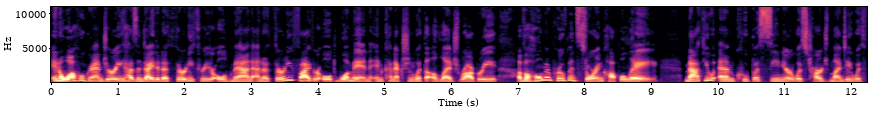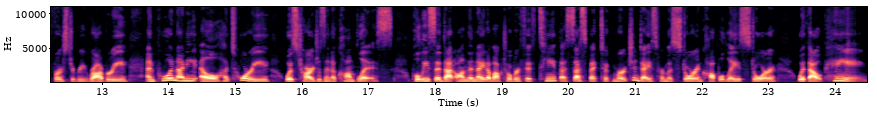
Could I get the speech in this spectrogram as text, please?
An Oahu grand jury has indicted a 33 year old man and a 35 year old woman in connection with the alleged robbery of a home improvement store in Kapolei. Matthew M. Kupa Sr. was charged Monday with first degree robbery, and Puanani L. Hattori was charged as an accomplice. Police said that on the night of October 15th, a suspect took merchandise from a store in Kapolei store without paying.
